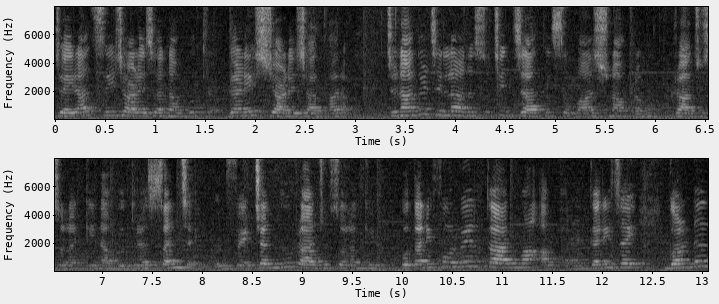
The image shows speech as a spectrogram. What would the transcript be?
જયરાજસિંહ જાડેજાના પુત્ર ગણેશ જાડેજા દ્વારા જુનાગઢ જિલ્લા અનુસૂચિત જાતિ સમાજના પ્રમુખ રાજુ સોલંકીના પુત્ર સંજય ઉર્ફે ચંદુ રાજુ સોલંકી પોતાની ફોર વ્હીલ કારમાં અપહરણ કરી જઈ, ગોંડલ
